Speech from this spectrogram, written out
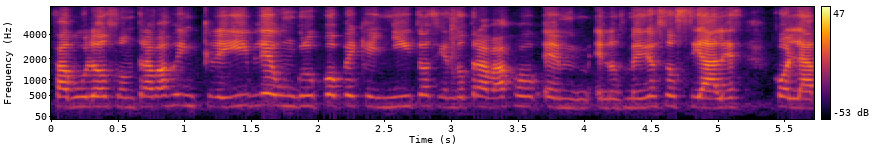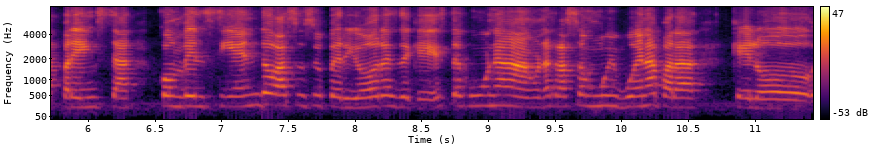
Fabuloso, un trabajo increíble, un grupo pequeñito haciendo trabajo en, los medios sociales, con la prensa, convenciendo a sus superiores de que esta es una, una razón muy buena para que lo,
